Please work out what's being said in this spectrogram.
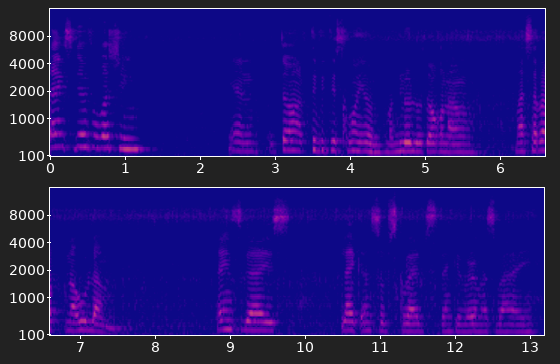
Thanks guys for watching. Yan, ito ang activities ko ngayon. Magluluto ako ng masarap na ulam. Thanks guys. Like and subscribe. Thank you very much. Bye.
